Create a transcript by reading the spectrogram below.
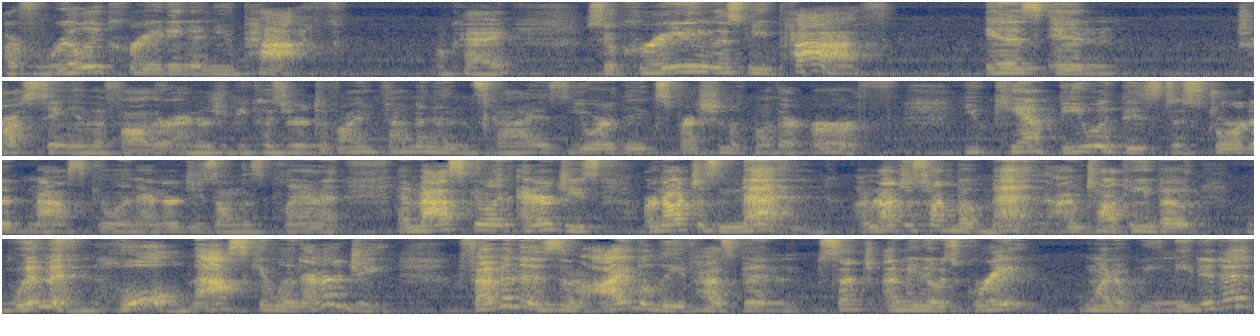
of really creating a new path. Okay. So creating this new path is in trusting in the father energy because you're divine feminines guys you are the expression of mother earth you can't be with these distorted masculine energies on this planet and masculine energies are not just men i'm not just talking about men i'm talking about women whole masculine energy feminism i believe has been such i mean it was great when we needed it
